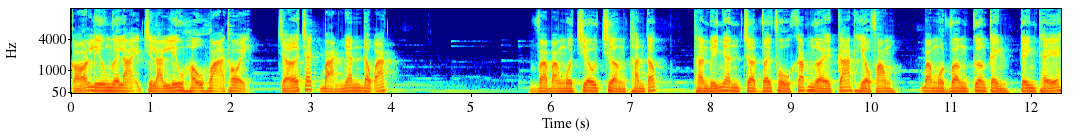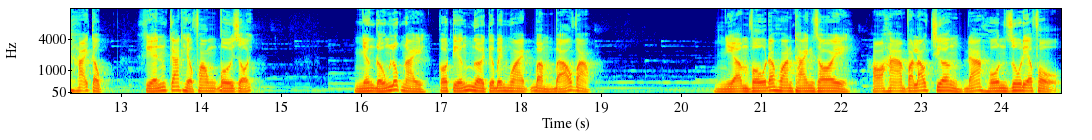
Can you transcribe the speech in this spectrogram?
Có lưu người lại chỉ là lưu hậu họa thôi, chớ trách bản nhân độc ác. Và bằng một chiêu trưởng thần tốc, thần bí nhân chợt vây phủ khắp người Cát Hiểu Phong bằng một vầng cương kình kinh thế hãi tục khiến Cát Hiểu Phong bối rối. Nhưng đúng lúc này có tiếng người từ bên ngoài bẩm báo vào. Nhiệm vụ đã hoàn thành rồi, họ Hạ và Lão Trương đã hồn du địa phổ.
